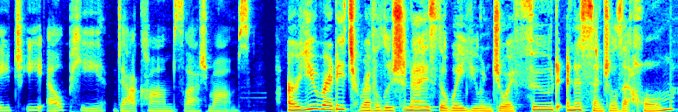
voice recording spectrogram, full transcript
H-E-L-P dot com slash moms. Are you ready to revolutionize the way you enjoy food and essentials at home?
